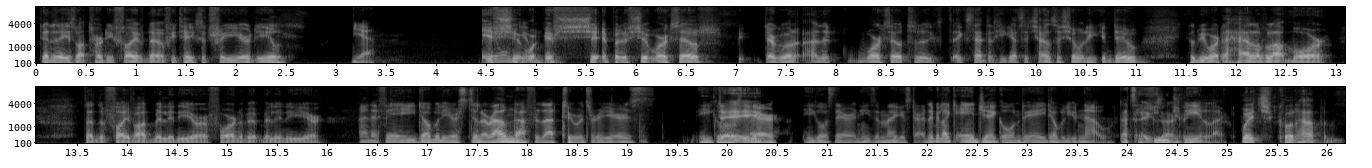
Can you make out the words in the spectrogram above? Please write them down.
At the end of the day, he's what thirty five now. If he takes a three year deal, Yeah. if shit, wor- if shit, but if shit works out, they're going and it works out to the extent that he gets a chance to show what he can do. He'll be worth a hell of a lot more than the five odd million a year or four and a bit million a year. And if AEW are still around after that two or three years, he goes They- there. He goes there and he's a megastar. They'd be like AJ going to AEW now. That's a huge deal. Like which could happen.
